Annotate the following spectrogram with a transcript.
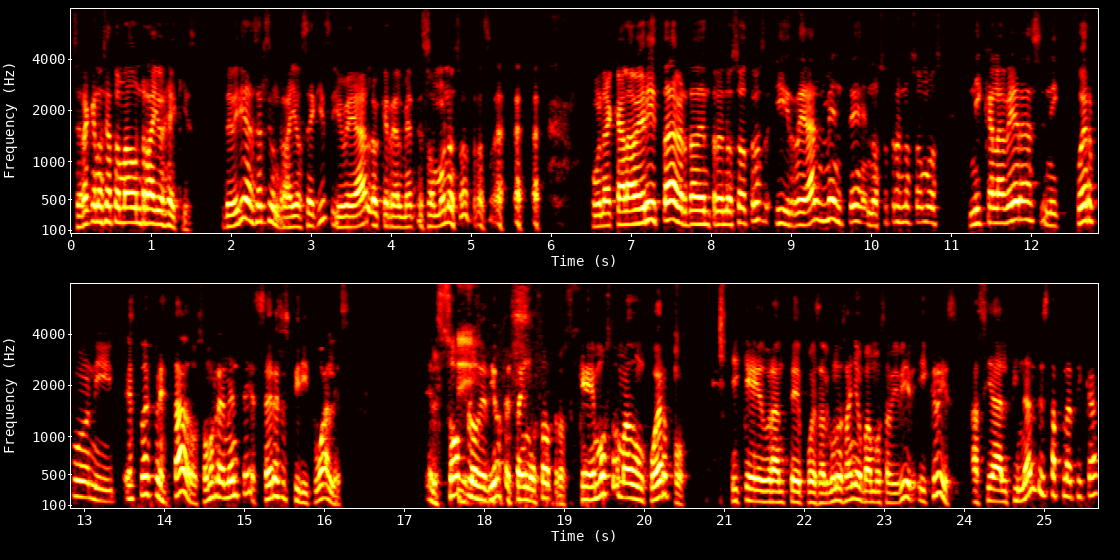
¿será que no se ha tomado un rayo X? Debería hacerse un rayo X y vea lo que realmente somos nosotros. una calaverita, ¿verdad?, dentro de nosotros y realmente nosotros no somos ni calaveras, ni cuerpo, ni... Esto es prestado, somos realmente seres espirituales. El soplo de Dios está en nosotros, que hemos tomado un cuerpo y que durante pues algunos años vamos a vivir. Y Chris, hacia el final de esta plática,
